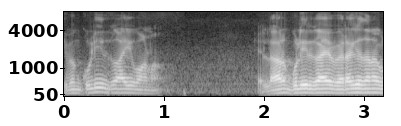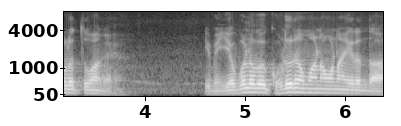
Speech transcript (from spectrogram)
இவன் குளிர் காய்வானான் எல்லாரும் குளிர் காய விறகு தானே கொளுத்துவாங்க. இவன் எவ்வளவு கொடூரமானவனாக இருந்தா?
